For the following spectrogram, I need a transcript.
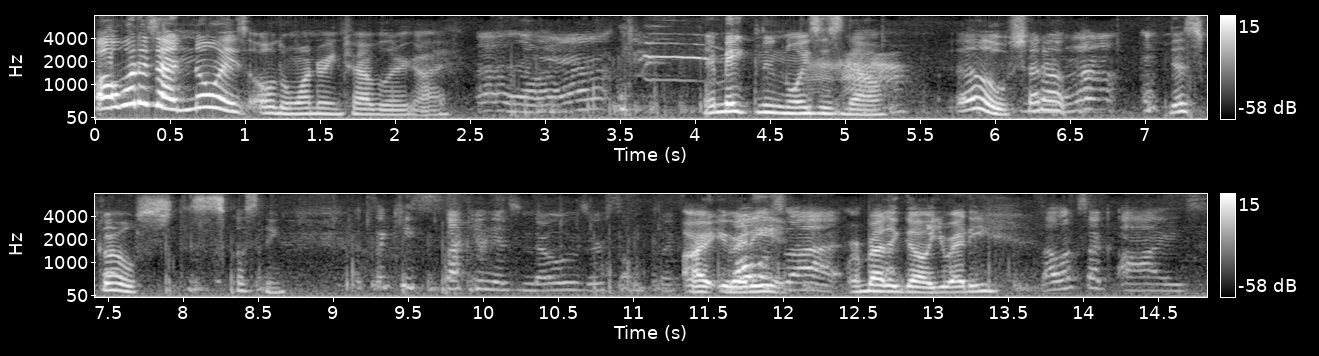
Oh, what is that noise? Oh, the wandering traveler guy. They make new noises now. Oh, shut up. That's gross. That's disgusting. It's like he's sucking his nose or something. All right, you What ready? We're about to go. You ready? That looks like eyes.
